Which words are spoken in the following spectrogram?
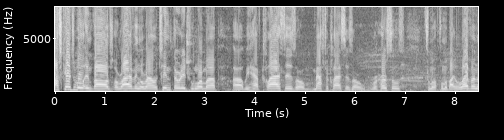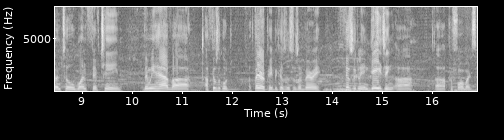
Our schedule involves arriving around 10:30 to warm up. Uh, we have classes or master classes or rehearsals from, from about 11 until 1:15. Then we have uh, a physical therapy because this is a very physically engaging uh, uh, performance.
